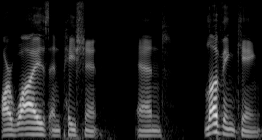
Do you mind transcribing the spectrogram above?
our wise and patient and loving king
